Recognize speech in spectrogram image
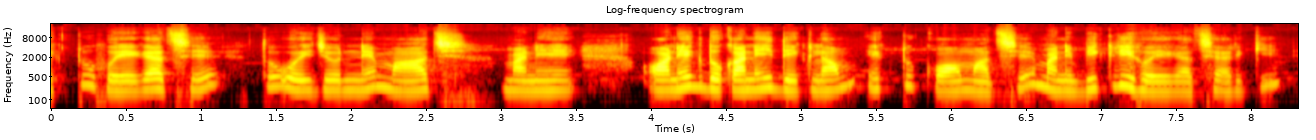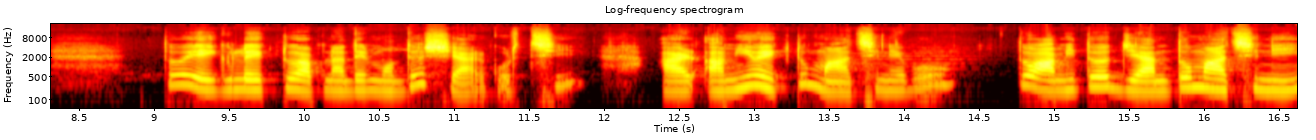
একটু হয়ে গেছে, তো ওই জন্যে মাছ মানে অনেক দোকানেই দেখলাম, একটু কম আছে মানে বিক্রি হয়ে গেছে আর কি। তো এইগুলো একটু আপনাদের মধ্যে শেয়ার করছি। আর আমিও একটু মাছ নেব। তো আমি তো জ্যান্ত মাছ নিই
